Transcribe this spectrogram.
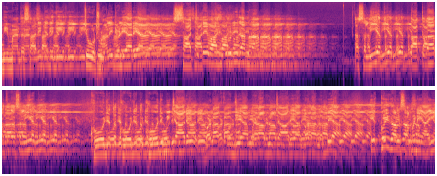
ਵੀ ਮੈਂ ਤਾਂ ਸਾਰੀ ਜ਼ਿੰਦਗੀ ਝੂਠ ਨਾਲ ਹੀ ਜੁੜਿਆ ਰਿਹਾ। ਸੱਚ ਤੇ ਵਾਹਿਗੁਰੂ ਜੀ ਦਾ ਨਾਮ। ਅਸਲੀਅਤ ਤਤਦਾਰਥ ਅਸਲੀਅਤ। ਖੋਜਤ ਖੋਜਤ ਖੋਜ ਵਿਚਾਰਿਓ ਬੜਾ ਖੋਜਿਆ ਬੜਾ ਵਿਚਾਰਿਆ ਬੜਾ ਲੱਭਿਆ। ਇੱਕੋ ਹੀ ਗੱਲ ਸਾਹਮਣੇ ਆਈ।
